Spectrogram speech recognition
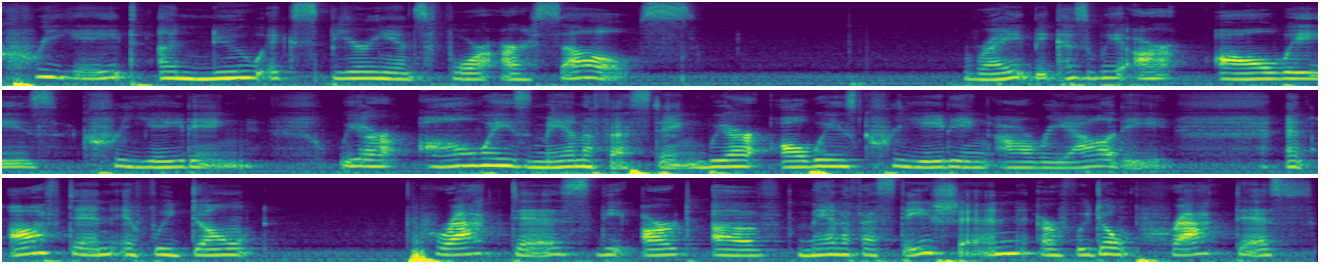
create a new experience for ourselves right? Because we are always creating, we are always manifesting, we are always creating our reality. And often, if we don't practice the art of manifestation, or if we don't practice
